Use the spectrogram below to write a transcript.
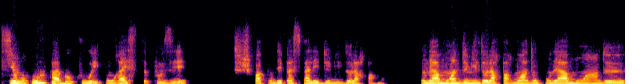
si on roule pas beaucoup et qu'on reste posé, je crois qu'on dépasse pas les 2000 dollars par mois. On est à moins de 2000 dollars par mois, donc on est à moins de,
